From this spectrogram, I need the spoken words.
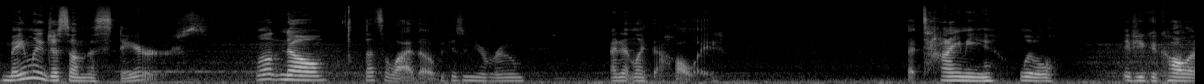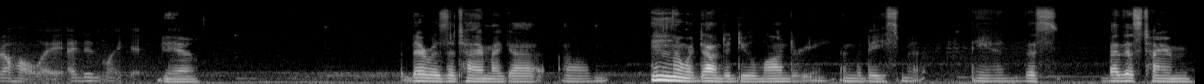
mainly just on the stairs. Well, no, that's a lie though, because in your room, I didn't like that hallway. That tiny little, if you could call it a hallway, I didn't like it. Yeah. There was a time I got um, Mm, I went down to do laundry in the basement, and this by this time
